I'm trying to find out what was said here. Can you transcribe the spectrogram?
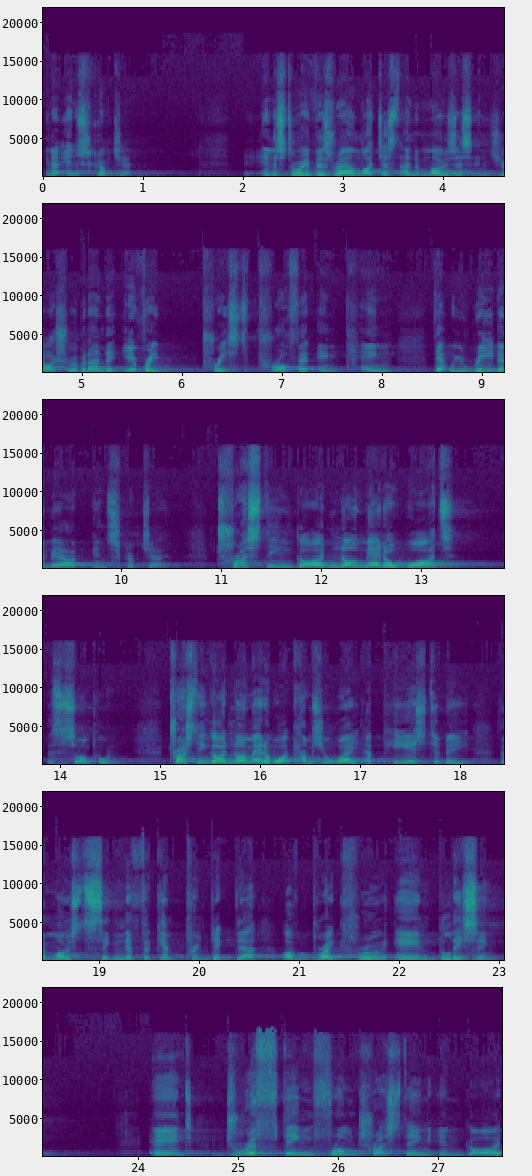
You know, in Scripture, in the story of Israel, not just under Moses and Joshua, but under every priest, prophet, and king that we read about in Scripture, trusting God no matter what, this is so important, trusting God no matter what comes your way appears to be the most significant predictor of breakthrough and blessing. And drifting from trusting in God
